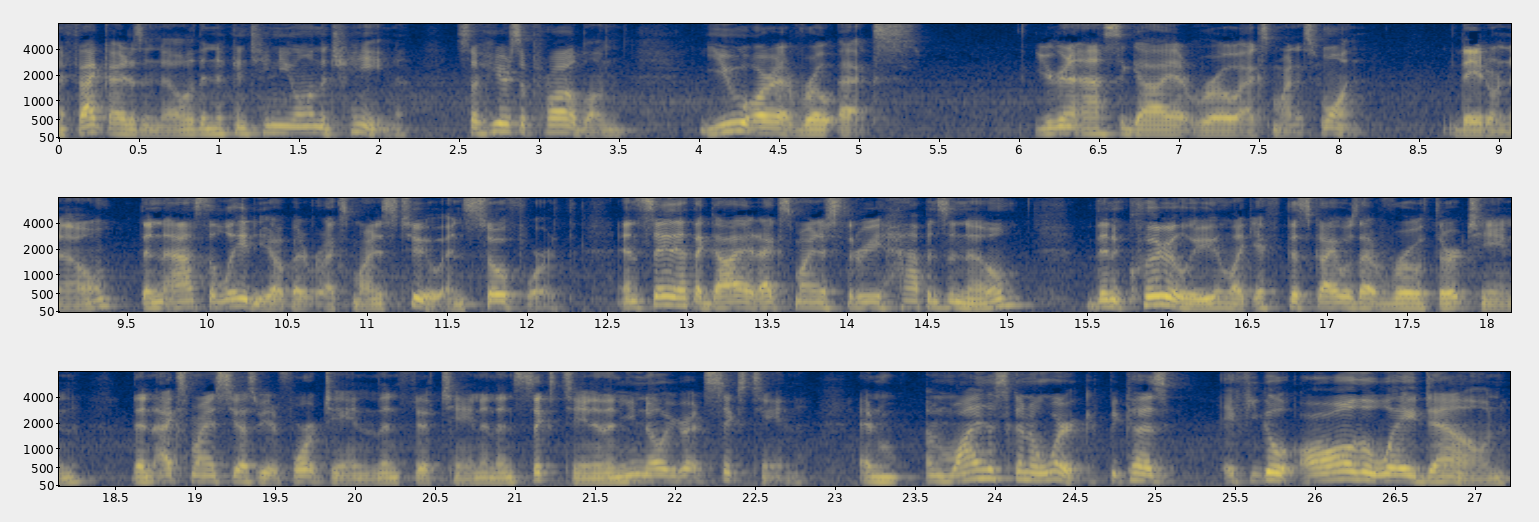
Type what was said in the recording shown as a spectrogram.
if that guy doesn't know, then to continue on the chain. So here's a problem you are at row X. You're going to ask the guy at row X minus 1. They don't know. Then ask the lady up at X minus 2, and so forth. And say that the guy at X minus 3 happens to know, then clearly, like if this guy was at row 13, then X minus 2 has to be at 14, then 15, and then 16, and then you know you're at 16. And, and why is this going to work? Because if you go all the way down,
